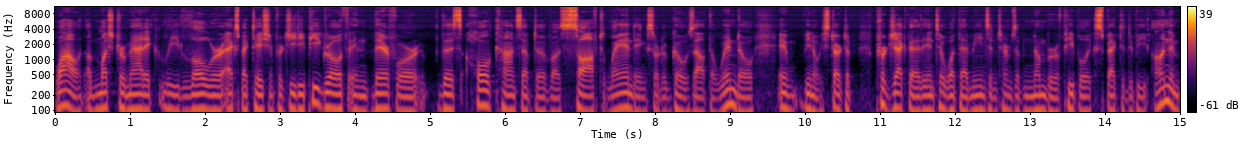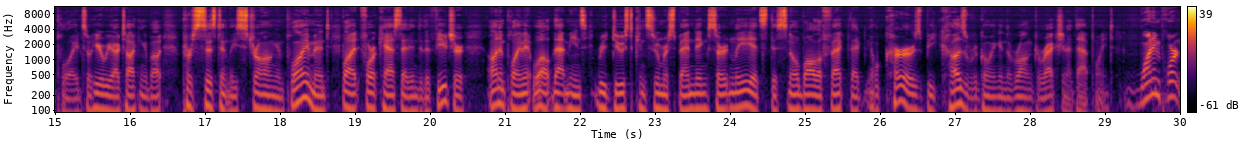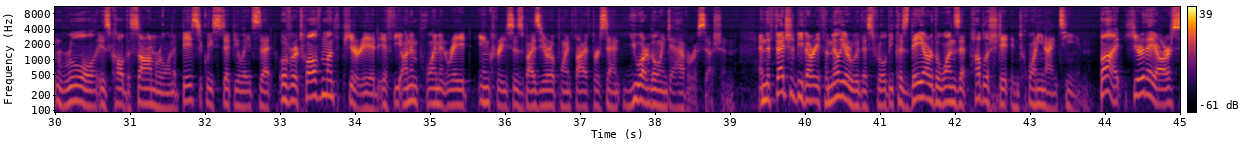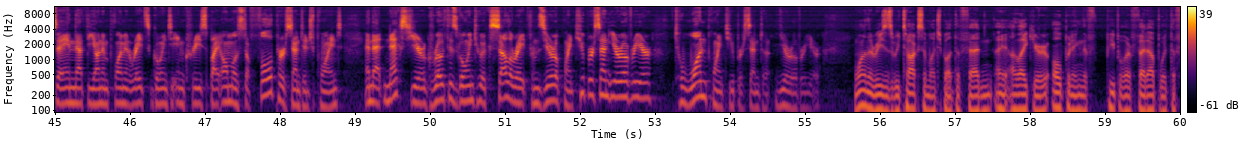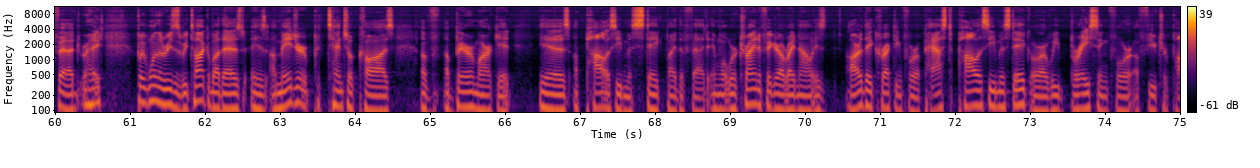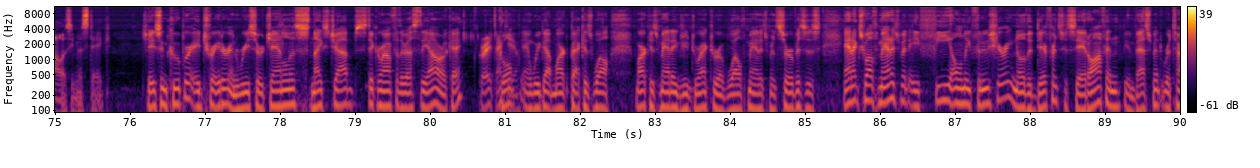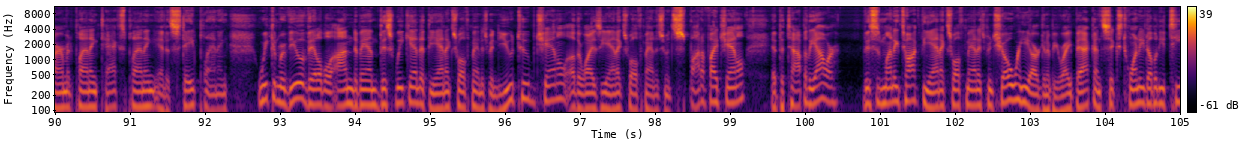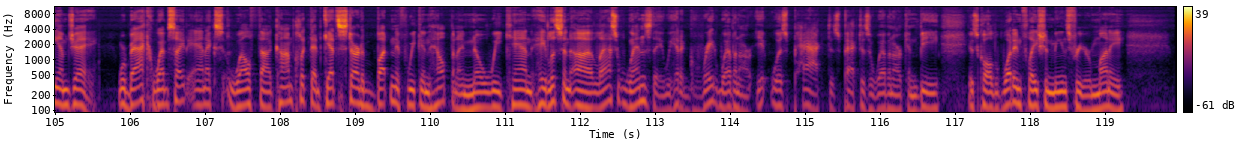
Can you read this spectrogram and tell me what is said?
wow, a much dramatically lower expectation for GDP growth, and therefore this whole concept of a soft landing sort of goes out the window. And you know, we start to project that into what that means in terms of number of people expected to be unemployed. So here we are talking about persistently strong employment, but forecast that into the future. Unemployment, well, that means reduced consumer spending. Certainly, it's the snowball effect that occurs because we're going in the wrong direction at that point. One important important rule is called the Sahm rule, and it basically stipulates that over a 12 month period, if the unemployment rate increases by 0.5%, you are going to have a recession. And the Fed should be very familiar with this rule because they are the ones that published it in 2019. But here they are saying that the unemployment rate's going to increase by almost a full percentage point, and that next year growth is going to accelerate from 0.2% year over year to 1.2% year over year. One of the reasons we talk so much about the Fed, and I, I like your opening, the people are fed up with the Fed, right? But one of the reasons we talk about that is, is a major potential cause of a bear market is a policy mistake by the Fed. And what we're trying to figure out right now is are they correcting for a past policy mistake or are we bracing for a future policy mistake? Jason Cooper, a trader and research analyst. Nice job. Stick around for the rest of the hour, okay? Great, thank cool. you. And we got Mark Beck as well. Mark is managing director of Wealth Management Services. Annex Wealth Management, a fee only fiduciary. Know the difference. We say it often investment, retirement planning, tax planning, and estate planning. We can review available on demand this weekend at the Annex Wealth Management YouTube channel, otherwise, the Annex Wealth Management Spotify channel at the top of the hour. This is Money Talk, the Annex Wealth Management Show. We are going to be right back on 620 WTMJ. We're back. Website annexwealth.com. Click that Get Started button if we can help, and I know we can. Hey, listen, uh, last Wednesday we had a great webinar. It was packed, as packed as a webinar can be. It's called What Inflation Means for Your Money.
